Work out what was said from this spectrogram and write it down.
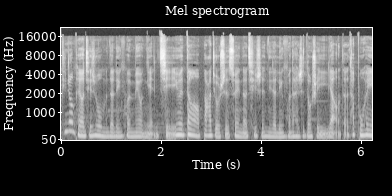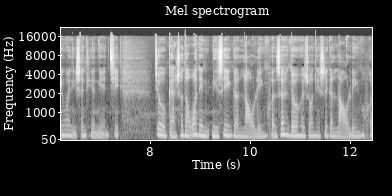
听众朋友，其实我们的灵魂没有年纪，因为到八九十岁呢，其实你的灵魂还是都是一样的，它不会因为你身体的年纪。就感受到哇，你你是一个老灵魂，所以很多人会说你是个老灵魂。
